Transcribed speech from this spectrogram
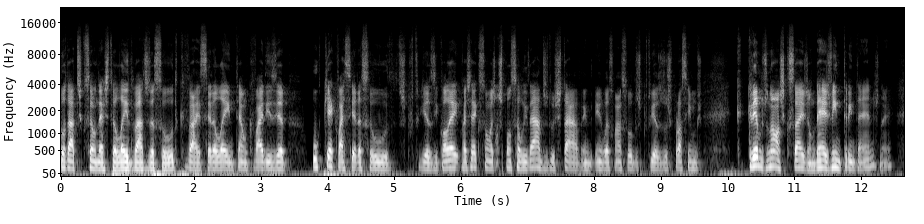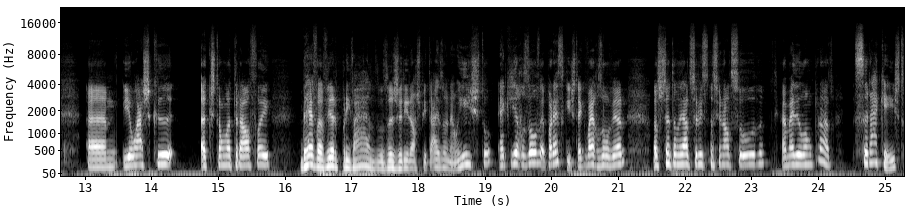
toda a discussão desta lei de bases da saúde, que vai ser a lei então que vai dizer o que é que vai ser a saúde dos portugueses e é, quais é que são as responsabilidades do Estado em, em, relação à saúde dos portugueses dos próximos, que queremos nós que sejam 10, 20, 30 anos, não é? Um, e eu acho que a questão lateral foi deve haver privados a gerir hospitais ou não. Isto é que ia resolver, parece que isto é que vai resolver a sustentabilidade do Serviço Nacional de Saúde a médio e longo prazo. Será que é isto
